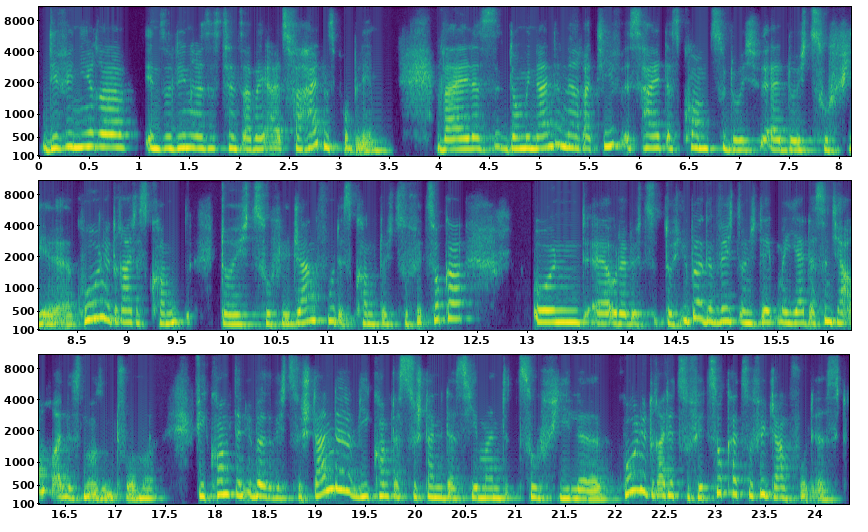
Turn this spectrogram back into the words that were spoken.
definiere Insulinresistenz aber eher als Verhaltensproblem, weil das dominante Narrativ ist halt, das kommt zu durch, äh, durch zu viel äh, Kohlenhydrat, es kommt durch zu viel Junkfood, es kommt durch zu viel Zucker und äh, oder durch, durch Übergewicht. Und ich denke mir, ja, das sind ja auch alles nur Symptome. Wie kommt denn Übergewicht zustande? Wie kommt das zustande, dass jemand zu viele Kohlenhydrate, zu viel Zucker, zu viel Junkfood isst?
